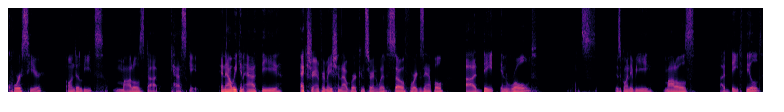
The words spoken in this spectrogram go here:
course here on delete models.cascade. And now we can add the extra information that we're concerned with. So, for example, uh, date enrolled is going to be models uh, date field.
